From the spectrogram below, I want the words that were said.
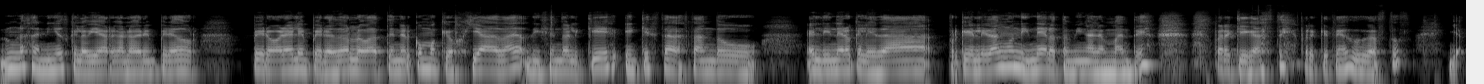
unos anillos que le había regalado el emperador, pero ahora el emperador lo va a tener como que ojeada, diciéndole qué, en qué está gastando el dinero que le da, porque le dan un dinero también al amante para que gaste, para que tenga sus gastos, ya.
